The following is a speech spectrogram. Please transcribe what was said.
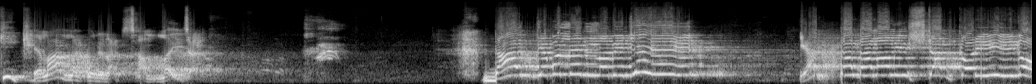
কি খেলা আল্লাহ করে রাখছে, আল্লাহ জানে। ডাক দিয়ে বললেন, নবীজি, একটা দানা আমি স্টার্ট করি গো।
